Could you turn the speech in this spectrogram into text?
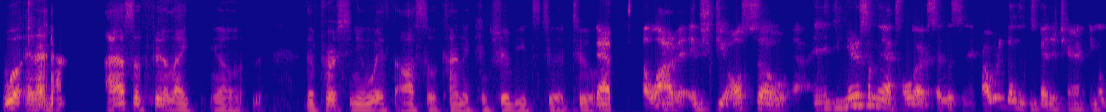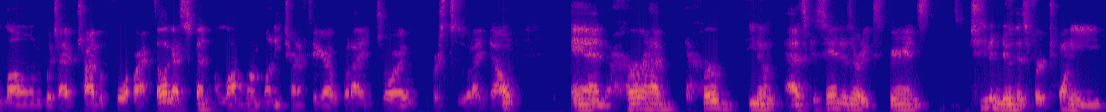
well, and I, I also feel like, you know, the person you're with also kind of contributes to it too. That's a lot of it. And she also, and here's something I told her. I said, listen, if I would have done this vegetarian thing alone, which I've tried before, I felt like I spent a lot more money trying to figure out what I enjoy versus what I don't. And her have her, you know, as Cassandra's already experienced, she's been doing this for 20,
